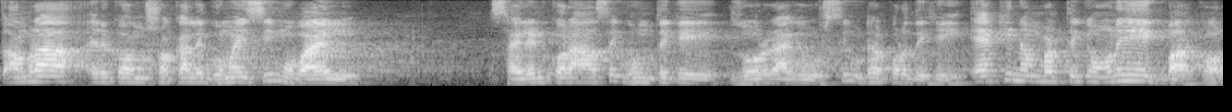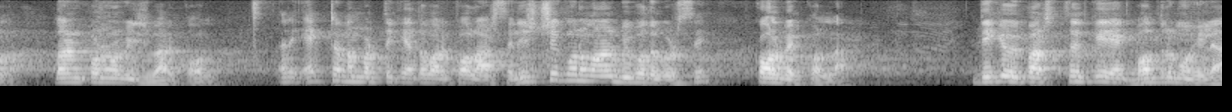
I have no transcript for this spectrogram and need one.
তো আমরা এরকম সকালে ঘুমাইছি, মোবাইল সাইলেন্ট করা আছে, ঘুম থেকে জোরের আগে উঠছি, উঠার পরে দেখি একই নাম্বার থেকে অনেকবার কল, ধরেন পনেরো বিশ বার কল। আরে একটা নাম্বার থেকে এতবার কল আসছে, নিশ্চয়ই কোনো মানুষ বিপদে পড়ছে কল ব্যাক করলাম। দেখে ওই পাশ থেকে এক ভদ্র মহিলা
